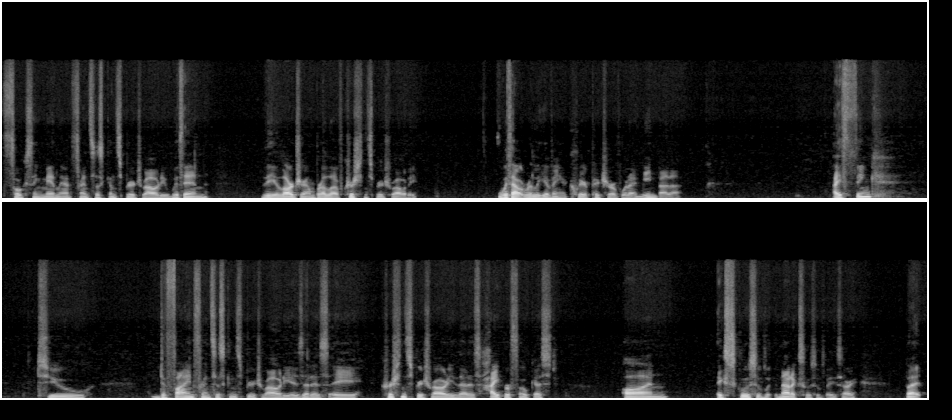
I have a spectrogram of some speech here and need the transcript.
focusing mainly on Franciscan spirituality within the larger umbrella of Christian spirituality without really giving a clear picture of what I mean by that. I think to define Franciscan spirituality is that it's a Christian spirituality that is hyper focused on exclusively, not exclusively, sorry, but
